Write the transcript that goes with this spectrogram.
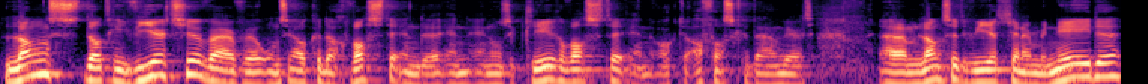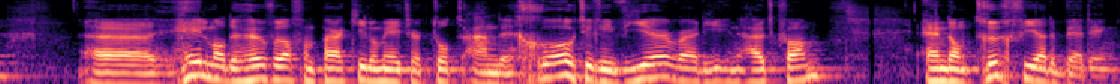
langs dat riviertje waar we ons elke dag wasten en, de, en, en onze kleren wasten en ook de afwas gedaan werd. Um, langs het riviertje naar beneden, uh, helemaal de heuvel af een paar kilometer tot aan de grote rivier waar die in uitkwam. En dan terug via de bedding.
